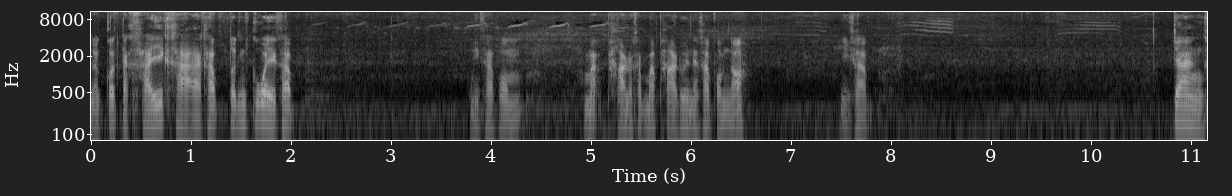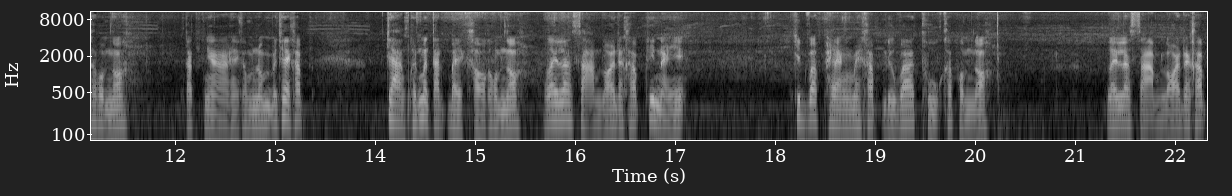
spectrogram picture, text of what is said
แล้วก็ตะไคร้ข่าครับ ต้นกล้วยครับ นี่ครับผมมะพร้าวนะครับมะพร้าวด้วยนะครับ ผมเนาะนี่ครับ จ้างครับผมเนาะตัดหญ้าให้ครับผมไม่ใช่ครับ จ้างเพิ่นมาตัดใบเขาครับผมเนาะไร่ละสามร้อยนะครับ ที่ไหน คิดว่าแพงไหมครับ หรือว่าถูกครับผมเนาะไร่ละสามร้อยนะครับ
